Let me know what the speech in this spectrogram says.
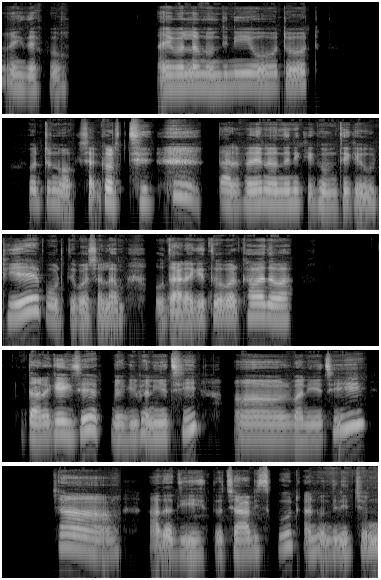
এই দেখো, আমি বললাম, নন্দিনী ওট ওট একটু নকশা করছে। তারপরে নন্দিনীকে ঘুম থেকে উঠিয়ে পড়তে বসালাম। ও তার আগে তো আবার খাওয়া দাওয়া। তার আগে এই যে ম্যাগি বানিয়েছি আর বানিয়েছি চা, আদা দিয়ে। তো চা, বিস্কুট আর নন্দিনীর জন্য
